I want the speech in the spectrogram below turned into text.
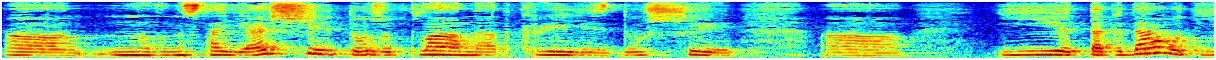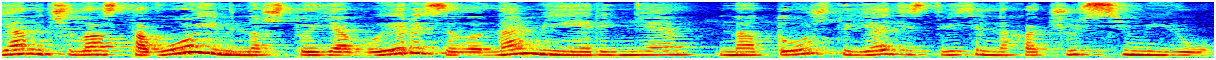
а, настоящие тоже планы открылись души. А, и тогда вот я начала с того именно, что я выразила намерение на то, что я действительно хочу семью,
